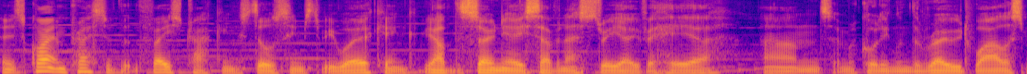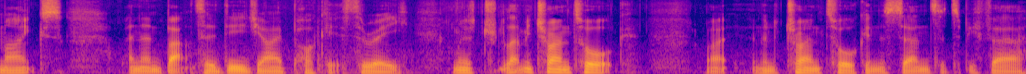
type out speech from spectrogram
and it's quite impressive that the face tracking still seems to be working. We have the Sony a7S III over here, and I'm recording with the Rode wireless mics, and then back to the DJI Pocket 3. I'm going to let me try and talk. Right, I'm going to try and talk in the centre to be fair.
